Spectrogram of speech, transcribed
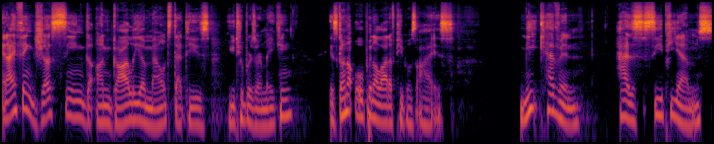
And I think just seeing the ungodly amount that these YouTubers are making is going to open a lot of people's eyes. Meet Kevin has CPMs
